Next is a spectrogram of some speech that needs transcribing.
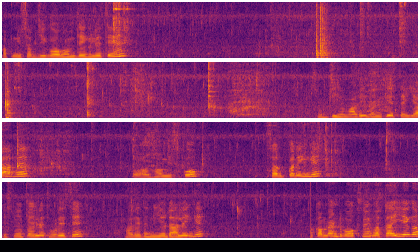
अपनी सब्ज़ी को अब हम देख लेते हैं। सब्ज़ी हमारी बनके तैयार है। तो अब हम इसको सर्व करेंगे। इसमें पहले थोड़े से हरे धनिए डालेंगे। कमेंट बॉक्स में बताइएगा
